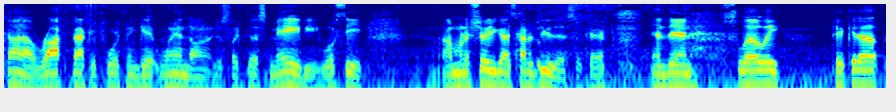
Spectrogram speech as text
kind of rock back and forth and get wind on it, just like this. Maybe, we'll see. I'm gonna show you guys how to do this, okay? And then slowly pick it up,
